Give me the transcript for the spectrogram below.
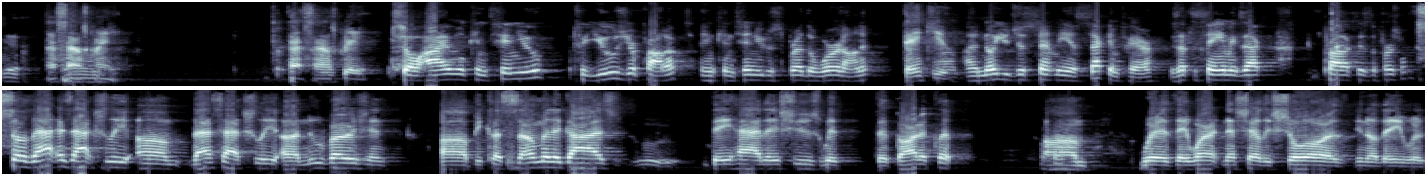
Yeah, that sounds um, great. That sounds great. So I will continue to use your product and continue to spread the word on it. Thank you. Um, I know you just sent me a second pair. Is that the same exact product as the first one? So that is actually um, that's actually a new version uh, because some of the guys they had issues with the garter clip, okay. um, where they weren't necessarily sure. You know, they were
